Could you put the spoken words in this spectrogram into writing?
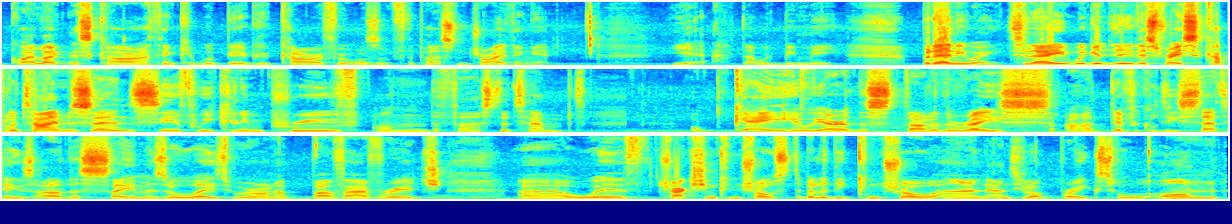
I quite like this car. I think it would be a good car if it wasn't for the person driving it. Yeah, that would be me. But anyway, today we're going to do this race a couple of times and see if we can improve on the first attempt. Okay, here we are at the start of the race. Our difficulty settings are the same as always. We're on above average uh, with traction control, stability control, and anti-lock brakes all on.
